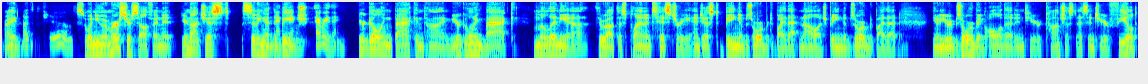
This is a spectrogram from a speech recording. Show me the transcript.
right? That's true. So when you immerse yourself in it, you're not just sitting at the beach. Everything. You're going back in time. You're going back millennia throughout this planet's history and just being absorbed by that knowledge, being absorbed by that. You know, you're absorbing all of that into your consciousness, into your field.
